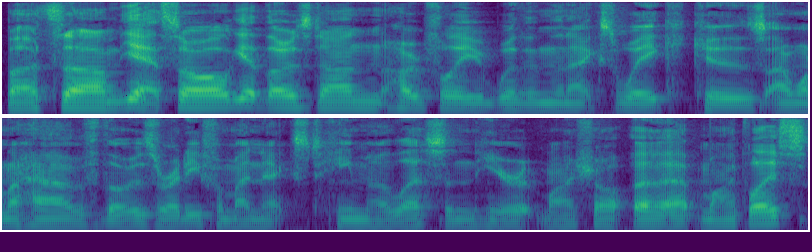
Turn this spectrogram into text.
But um, yeah, so I'll get those done hopefully within the next week because I want to have those ready for my next HEMA lesson here at my shop uh, at my place.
